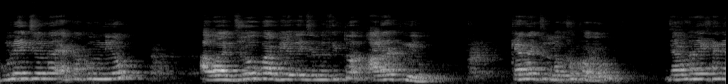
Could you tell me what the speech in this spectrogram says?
গুণের জন্য একরকম নিয়ম, আবার যোগ বা বিয়োগের জন্য কিন্তু আর এক নিয়ম। কেন একটু লক্ষ্য করো যেমন ধরো এখানে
